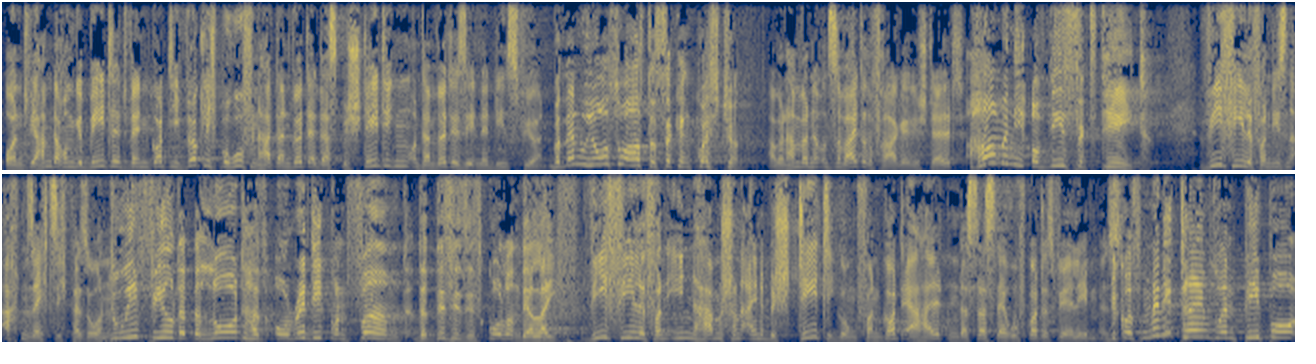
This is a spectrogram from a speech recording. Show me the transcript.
Und wir haben darum gebetet, wenn Gott die wirklich berufen hat, dann wird er das bestätigen und dann wird er sie in den Dienst führen. But then we also asked a second question Aber dann haben wir uns eine weitere Frage gestellt. How many of these 68 Wie viele von diesen 68 Personen, do we feel that the Lord has already confirmed that this is His call on their life? wie viele von ihnen haben schon eine Bestätigung von Gott erhalten, dass das der Ruf Gottes für ihr Leben ist? Because many times when people,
